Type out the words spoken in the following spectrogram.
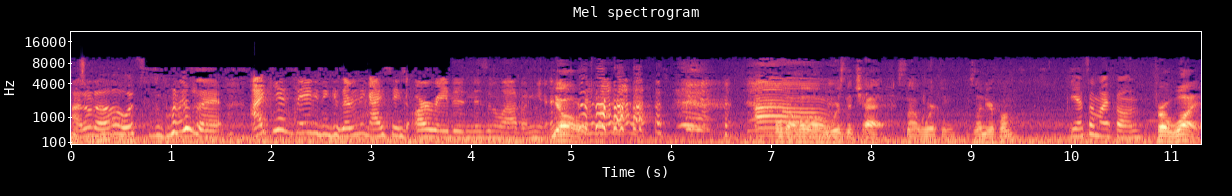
I don't know. What's what is it? I can't say anything because everything I say is R-rated and isn't allowed on here. Yo, hold Um, on, hold on. Where's the chat? It's not working. It's on your phone. Yeah, it's on my phone. For what?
